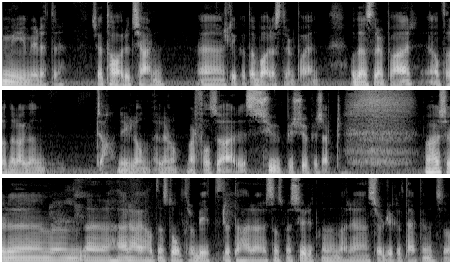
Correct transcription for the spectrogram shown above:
Mye, mye lettere. Så jeg tar ut kjernen eh, slik at det bare er strømpa igjen. Og den strømpa her, jeg antar at den er lagd av ja, nylon eller noe. I hvert fall så er det super, super sterkt. Og her ser du eh, Her har jeg hatt en ståltrådbit. Dette her er sånn som jeg surret med den der eh, surgical tapen. Så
